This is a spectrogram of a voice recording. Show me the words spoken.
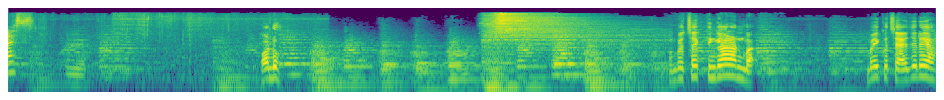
Mas. Iya. Waduh. Dompet saya ketinggalan, Mbak. Mbak ikut saya aja deh ya.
